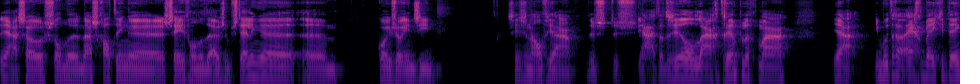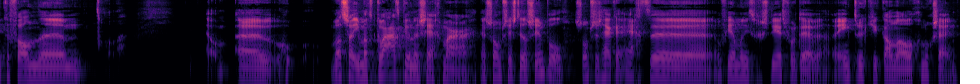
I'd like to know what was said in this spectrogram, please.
ja, zo stonden naar schatting 700.000 bestellingen um, kon je zo inzien. Sinds een half jaar. Dus, dus ja, dat is heel laagdrempelig. Maar ja, je moet er echt een beetje denken van... Um, wat zou iemand kwaad kunnen, zeg maar? En soms is het heel simpel. Soms is hacken echt, uh, hoef je helemaal niet gestudeerd voor te hebben. Eén trucje kan al genoeg zijn.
